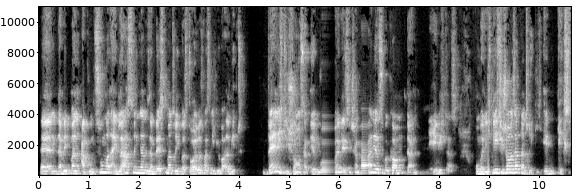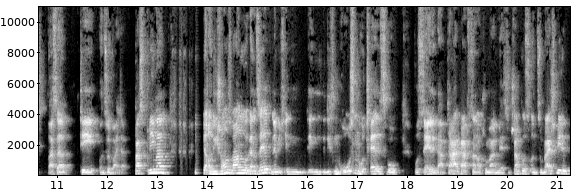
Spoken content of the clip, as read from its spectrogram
äh, damit man ab und zu mal ein Glas trinken kann, ist am besten man trinkt was Teures, was nicht überall gibt. Wenn ich die Chance habe, irgendwo ein Gläschen Champagner zu bekommen, dann nehme ich das. Und wenn ich nicht die Chance habe, dann trinke ich eben nichts. Wasser, Tee und so weiter. Passt prima. Ja, und die Chance war nur ganz selten, nämlich in, in diesen großen Hotels, wo, es Säle gab. Da gab es dann auch schon mal ein Gläschen Shampoos. Und zum Beispiel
